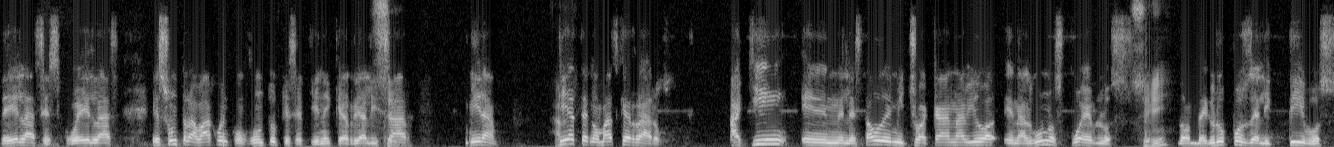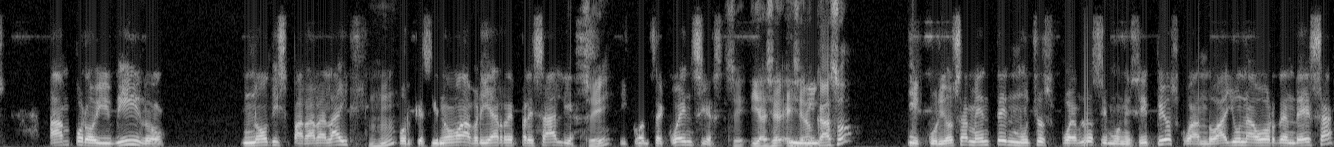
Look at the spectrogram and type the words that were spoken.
de las escuelas. Es un trabajo en conjunto que se tiene que realizar. Mira, fíjate nomás qué raro. Aquí en el estado de Michoacán ha habido en algunos pueblos donde grupos delictivos han prohibido no disparar al aire, porque si no habría represalias y consecuencias. ¿Y hicieron caso? Y curiosamente en muchos pueblos y municipios, cuando hay una orden de esa,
